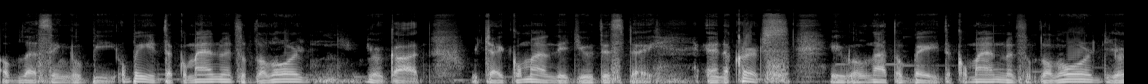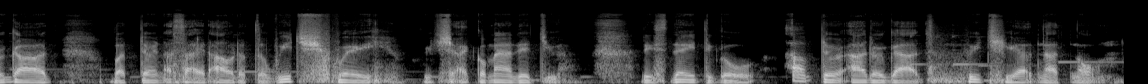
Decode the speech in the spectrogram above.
a blessing will be obey the commandments of the Lord your God, which I commanded you this day, and a curse, he will not obey the commandments of the Lord your God, but turn aside out of the which way which I commanded you this day to go after other gods which he had not known.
